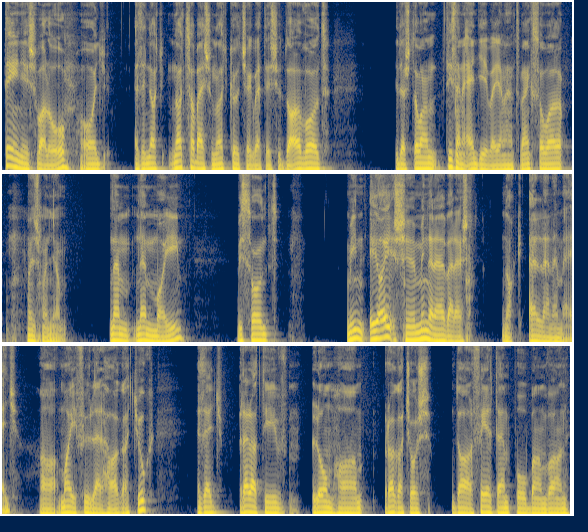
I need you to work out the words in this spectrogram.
tény és való, hogy ez egy nagy, nagy szabású, nagy költségvetésű dal volt. Ides van 11 éve jelent meg, szóval, hogy is mondjam, nem, nem mai, viszont Mind, ja, és minden elvárásnak ellene megy, ha mai füllel hallgatjuk. Ez egy relatív lomha, ragacsos dal, fél tempóban van,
